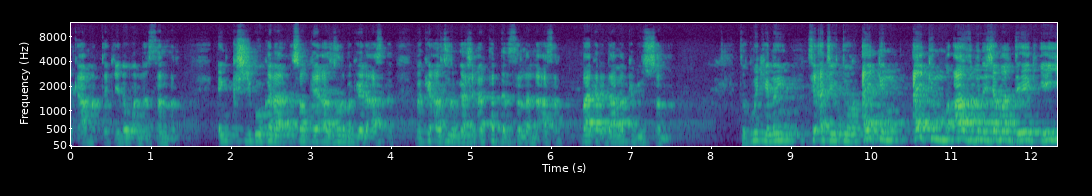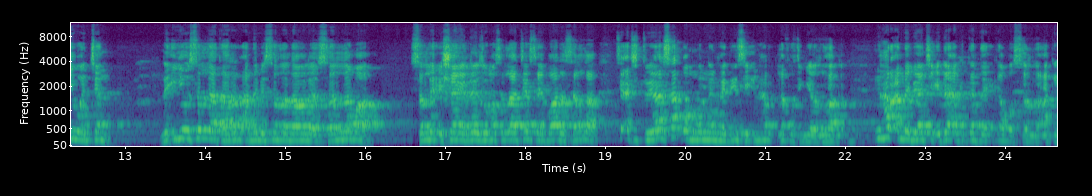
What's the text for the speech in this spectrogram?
iqamar take na wannan sallar. In ka shigo kana son kai azhur ba kai da asar ba kai azhur gashi an taddar sallar da asar baka da damar ka bi sallah. To kuma kenan sai a ce to aikin aikin mu'az bin jabal da ya yi wancan na iyo sallah tare da annabi sallallahu alaihi wasallama sallar isha ya zo masallacin sai ba da sallah sai a ce to ya saba wannan hadisi in har lafazin ya zo haka. In har annabi ya ce idan aka tada iqamar sallah aka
